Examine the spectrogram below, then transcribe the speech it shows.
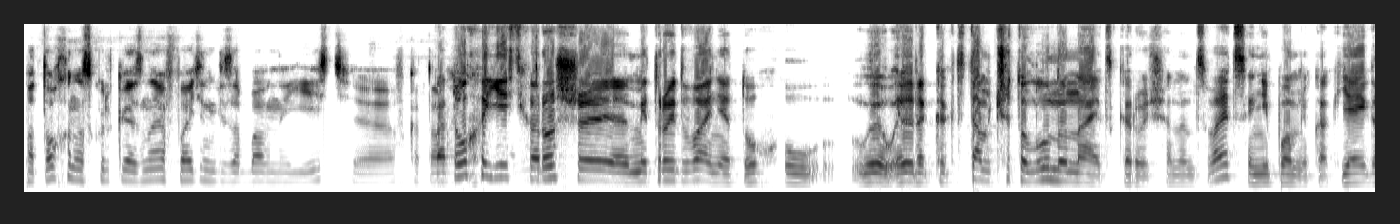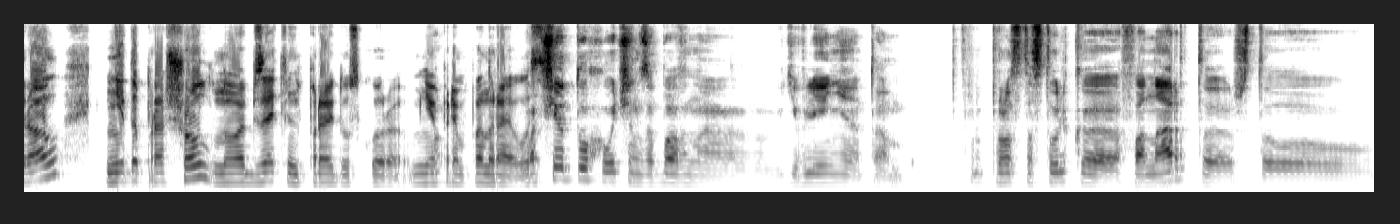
Потоха, насколько я знаю, в файтинге забавные есть, э, в которых... Потоха есть хорошая метроидвания, Тоху. э, Это как-то там что-то Луна Найт, короче, она называется, я не помню как. Я играл, не допрошел, но обязательно пройду скоро. Мне Ну, прям понравилось. Вообще Тоха очень забавное явление, там пр- просто столько фанарта, что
